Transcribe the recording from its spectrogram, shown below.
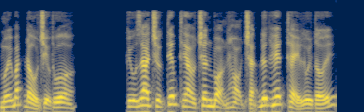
mới bắt đầu chịu thua. Cựu gia trực tiếp theo chân bọn họ chặt đứt hết thể lui tới.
